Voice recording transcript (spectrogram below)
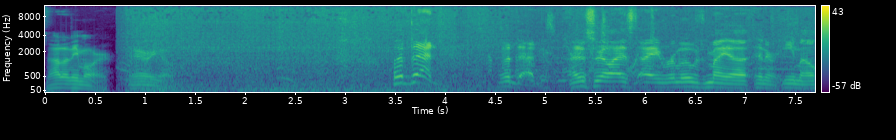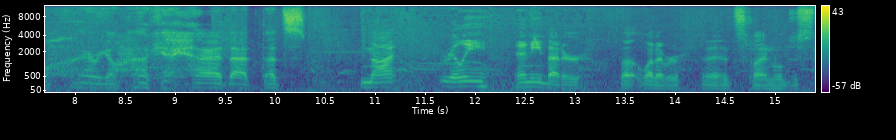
Not anymore. There we go. They're dead! They're dead. I just realized I removed my uh, inner emo. There we go. Okay, uh, that that's not really any better, but whatever. It's fine. We'll just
